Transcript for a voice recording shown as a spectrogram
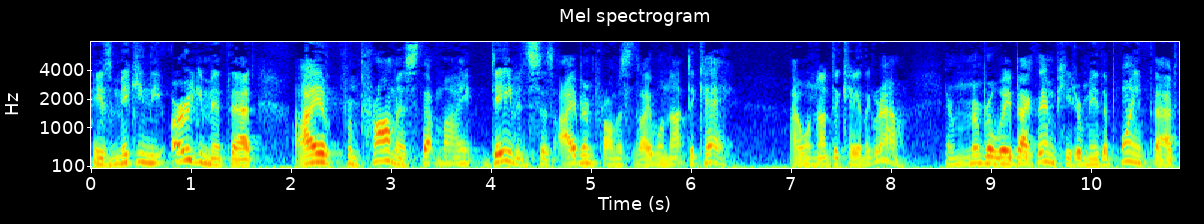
And he's making the argument that I have been promised that my, David says, I have been promised that I will not decay. I will not decay in the ground. And remember, way back then, Peter made the point that,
